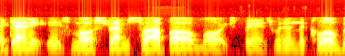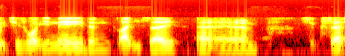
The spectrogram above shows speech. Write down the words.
again, it's more strengths to our ball, more experience within the club, which is what you need. And like you say, um, success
